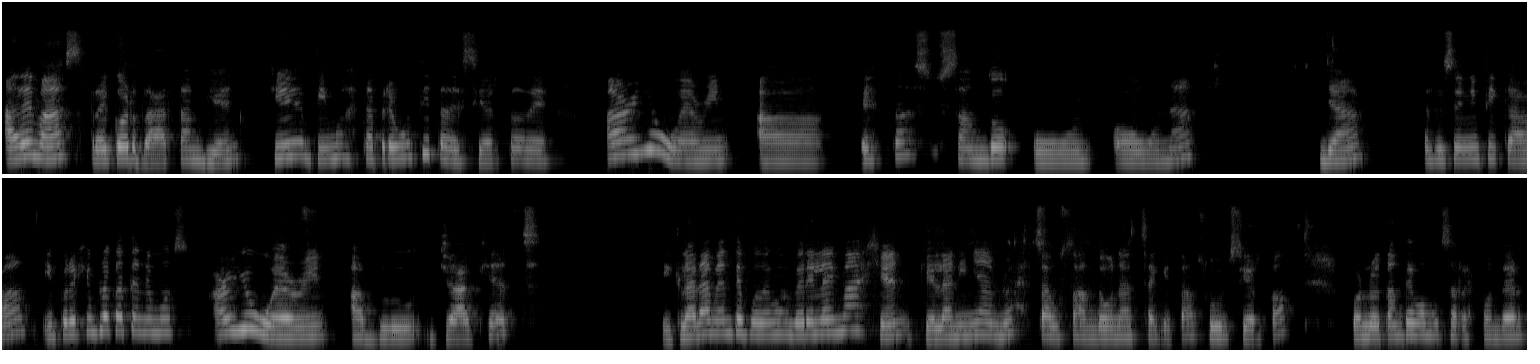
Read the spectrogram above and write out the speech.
Además, recordar también que vimos esta preguntita de cierto de Are you wearing a estás usando un o una, ¿ya? Eso significaba, y por ejemplo acá tenemos, are you wearing a blue jacket? Y claramente podemos ver en la imagen que la niña no está usando una chaqueta azul, ¿cierto? Por lo tanto vamos a responder,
